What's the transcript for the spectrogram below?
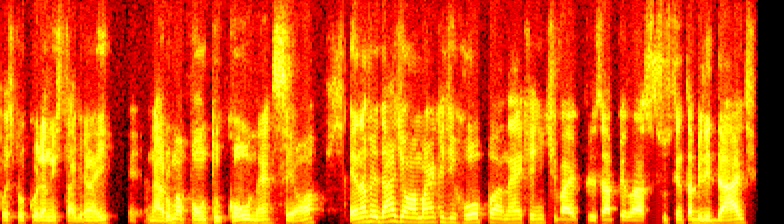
depois procura no Instagram aí, naruma.co, né, CO. É, na verdade, é uma marca de roupa, né, que a gente vai prezar pela sustentabilidade,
